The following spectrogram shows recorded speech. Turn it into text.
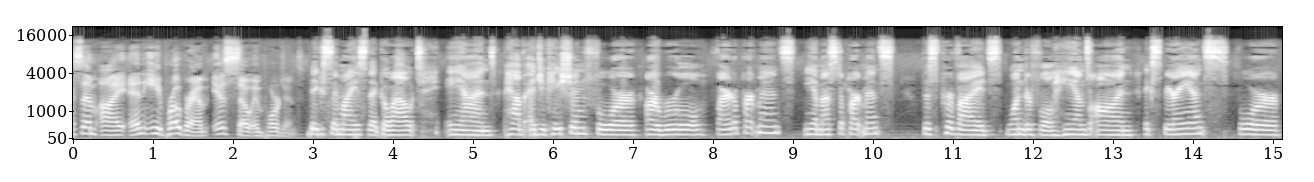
SIM-NE program is so important. big semis that go out and have education for our rural fire departments, EMS departments. This provides wonderful hands-on experience for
